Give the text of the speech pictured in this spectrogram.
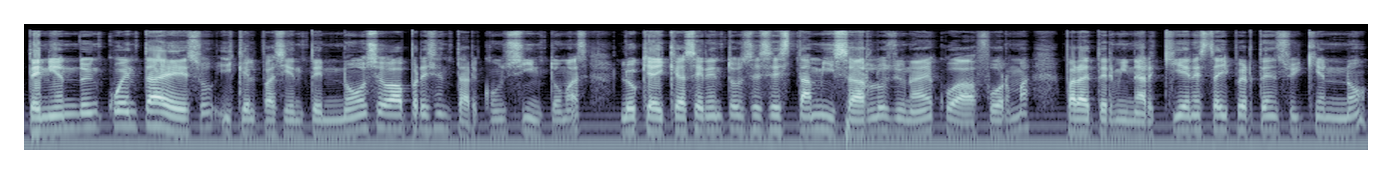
Teniendo en cuenta eso y que el paciente no se va a presentar con síntomas, lo que hay que hacer entonces es tamizarlos de una adecuada forma para determinar quién está hipertenso y quién no,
